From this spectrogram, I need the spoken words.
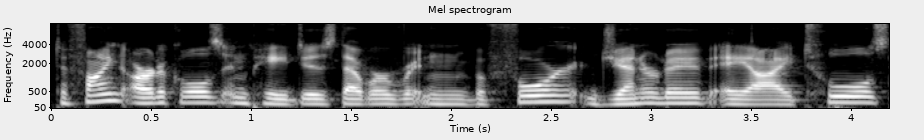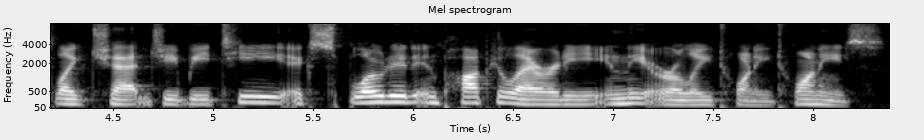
to find articles and pages that were written before generative AI tools like ChatGPT exploded in popularity in the early 2020s.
